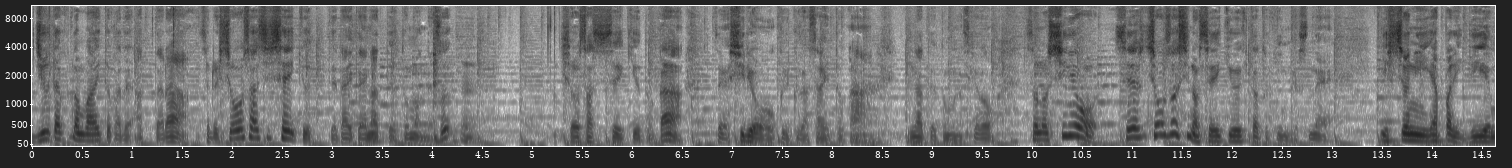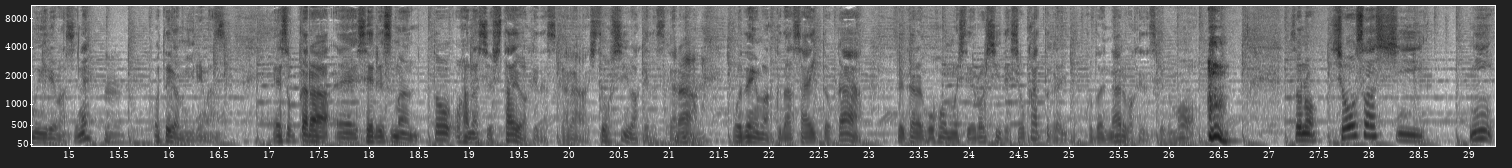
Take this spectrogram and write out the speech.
住宅の場合とかであったらそれ小冊子請求って大体なってると思うんです、うん。小冊子請求とかそれ資料をお送りくださいとかになってると思うんですけどその資料せ小冊子の請求が来た時にですね一緒にやっぱり DM 入れますね。うん。お手紙入れます。えーそこから、えーセールスマンとお話をしたいわけですからしてほしいわけですから、お電話くださいとかそれからご訪問してよろしいでしょうかとかいうことになるわけですけどもその小冊子に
